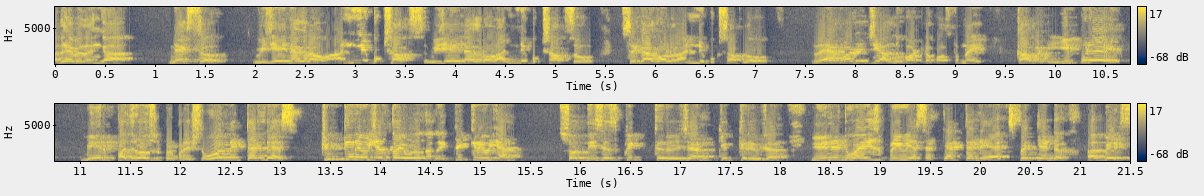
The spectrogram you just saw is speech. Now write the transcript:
అదేవిధంగా నెక్స్ట్ విజయనగరం అన్ని బుక్ షాప్స్. విజయనగరంలో అన్ని బుక్ షాప్స్. శ్రీకాకుళం అన్ని బుక్ షాప్లు రేపటి నుంచి అందుబాటులోకి వస్తున్నాయి. కాబట్టి ఇప్పుడే మీరు పది రోజుల preparation. Only ten days. Quick రివిజన్తో ఇవ్వడం జరిగింది. Quick revision. So this is quick revision quick revision unit wise previous text and expected bits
